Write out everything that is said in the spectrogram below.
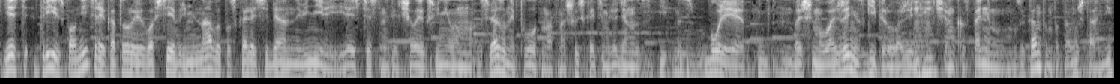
Есть три исполнителя, которые во все времена выпускали себя на виниле. Я, естественно, как человек с винилом связанный, плотно отношусь к этим людям с, с более большим уважением, с гиперуважением, чем к остальным музыкантам, потому что они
